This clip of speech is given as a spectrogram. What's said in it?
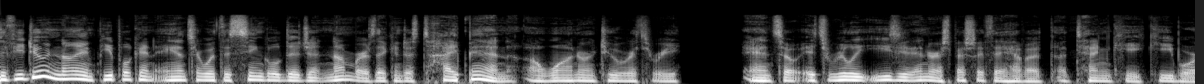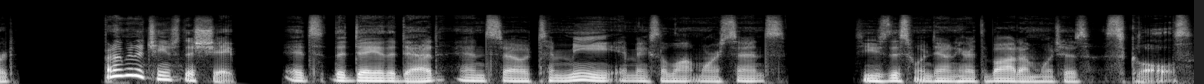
if you do nine, people can answer with the single digit numbers. They can just type in a one or two or three. And so it's really easy to enter, especially if they have a, a 10 key keyboard. But I'm going to change this shape. It's the Day of the Dead. And so to me, it makes a lot more sense to use this one down here at the bottom, which is skulls.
